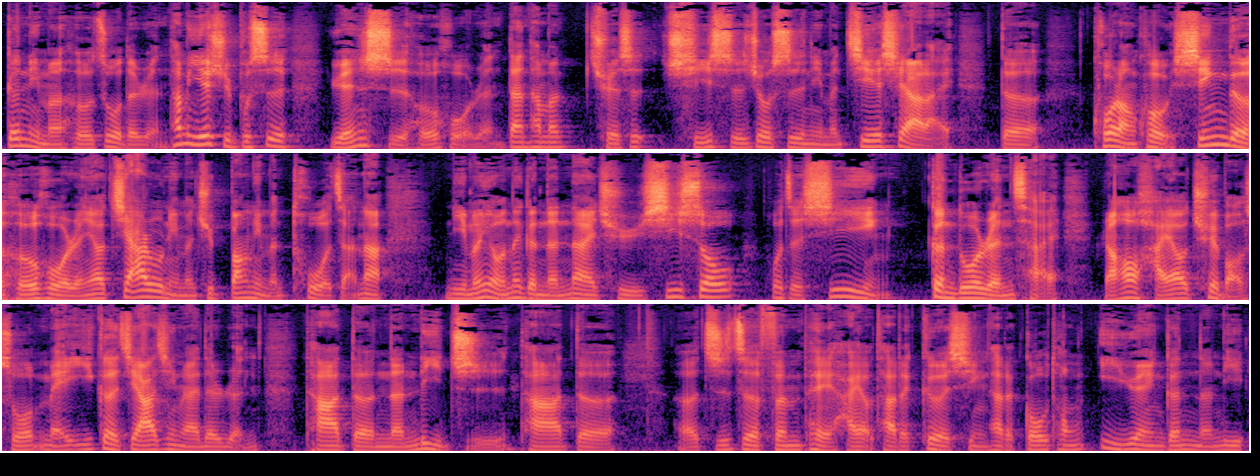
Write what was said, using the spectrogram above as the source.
跟你们合作的人，他们也许不是原始合伙人，但他们却是其实就是你们接下来的 “quote unquote” 新的合伙人，要加入你们去帮你们拓展。那你们有那个能耐去吸收或者吸引更多人才，然后还要确保说每一个加进来的人，他的能力值、他的呃职责分配，还有他的个性、他的沟通意愿跟能力，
